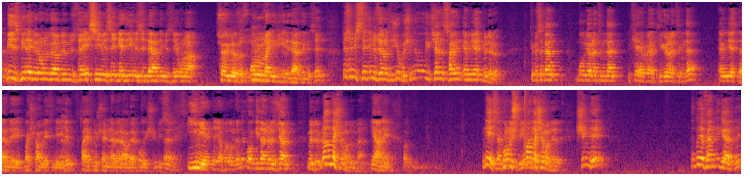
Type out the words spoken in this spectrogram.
Evet. Biz birebir onu gördüğümüzde eksiğimizi, gediğimizi, derdimizi ona söylüyoruz. Onunla ilgili derdimizi. Bizim istediğimiz yönetici bu. Şimdi bu ilçenin sayın emniyet müdürü. Ki mesela ben bu yönetimden iki evvelki yönetimde Emniyet Derneği Başkan Vekiliydim. Tayfun Şen'le beraber o işi biz Evet. iyi niyetle yapalım dedik. O giden Özcan müdürle anlaşamadım ben. Yani neyse konuşmayayım anlaşamadık. Şimdi bu beyefendi geldi.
